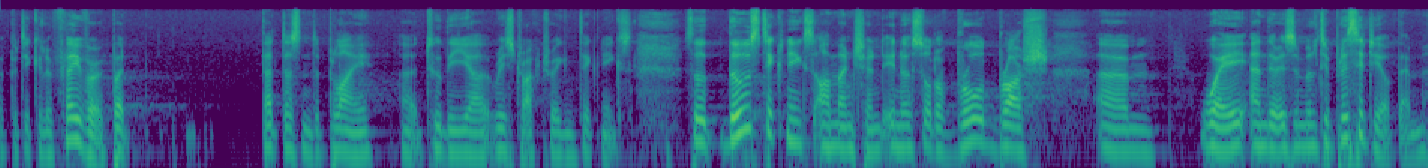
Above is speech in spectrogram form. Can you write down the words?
a particular flavor, but that doesn't apply uh, to the uh, restructuring techniques. So those techniques are mentioned in a sort of broad brush um, way, and there is a multiplicity of them.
